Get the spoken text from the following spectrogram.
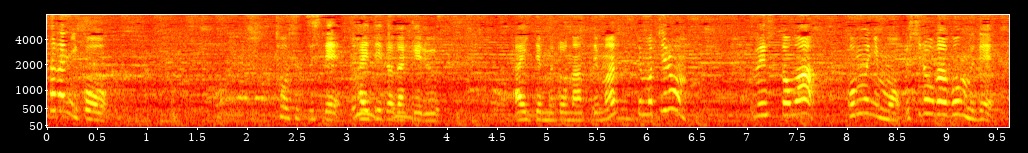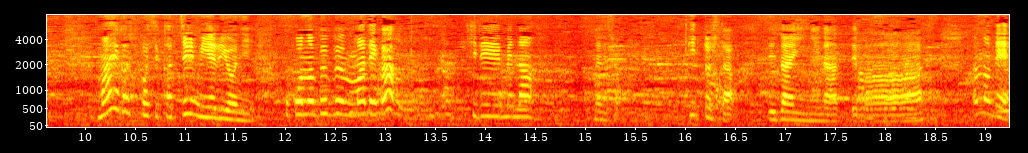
さらにこう調節して履いていただけるアイテムとなってます。でもちろんウエストはゴムにも後ろがゴムで前が少しかっちり見えるようにここの部分までが綺麗めな何でしょうフィットしたデザインになってます。なので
